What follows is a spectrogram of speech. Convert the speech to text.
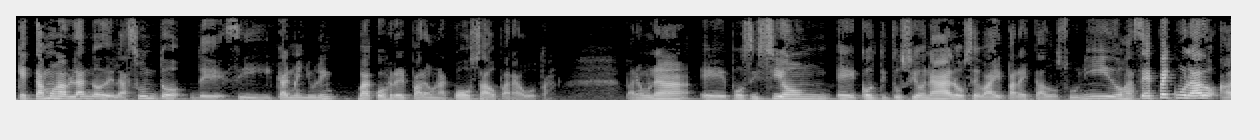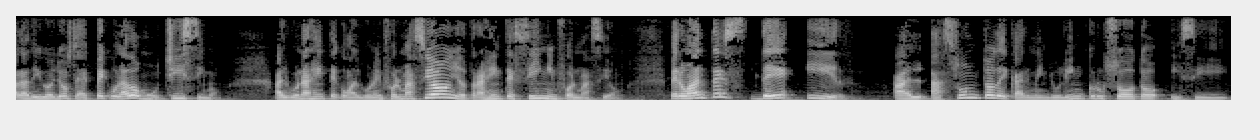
que estamos hablando del asunto de si Carmen Yulín va a correr para una cosa o para otra, para una eh, posición eh, constitucional o se va a ir para Estados Unidos. Se ha especulado, ahora digo yo, se ha especulado muchísimo. Alguna gente con alguna información y otra gente sin información. Pero antes de ir al asunto de Carmen Yulín Cruz Soto y si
